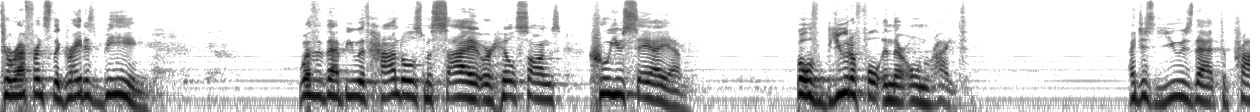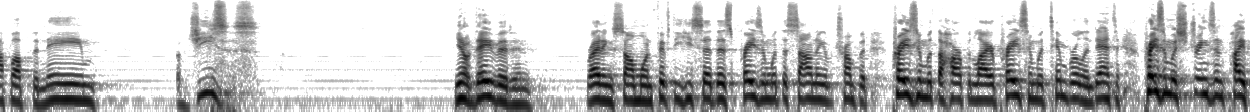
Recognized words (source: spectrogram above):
to reference the greatest being, whether that be with Handel's Messiah or Hillsong's Who You Say I Am, both beautiful in their own right. I just use that to prop up the name of Jesus. You know, David, in writing Psalm 150, he said this Praise him with the sounding of trumpet, praise him with the harp and lyre, praise him with timbrel and dancing, praise him with strings and pipe,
